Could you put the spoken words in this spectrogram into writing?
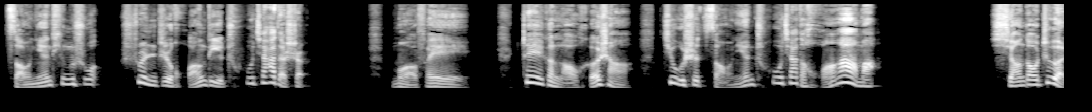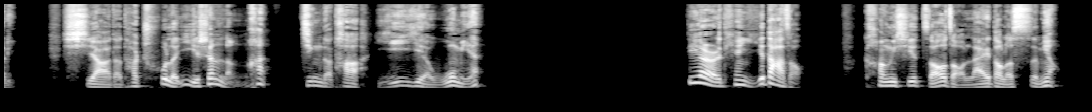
早年听说顺治皇帝出家的事儿，莫非这个老和尚就是早年出家的皇阿玛？想到这里，吓得他出了一身冷汗，惊得他一夜无眠。第二天一大早，康熙早早来到了寺庙，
